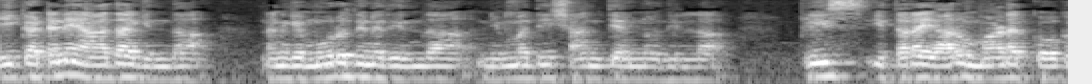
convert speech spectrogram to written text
ಈ ಘಟನೆ ಆದಾಗಿಂದ ನನಗೆ ಮೂರು ದಿನದಿಂದ ನೆಮ್ಮದಿ, ಶಾಂತಿ ಅನ್ನೋದಿಲ್ಲ. ಪ್ಲೀಸ್ ಈ ತರ ಯಾರು ಮಾಡಕ್ ಹೋಗ,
